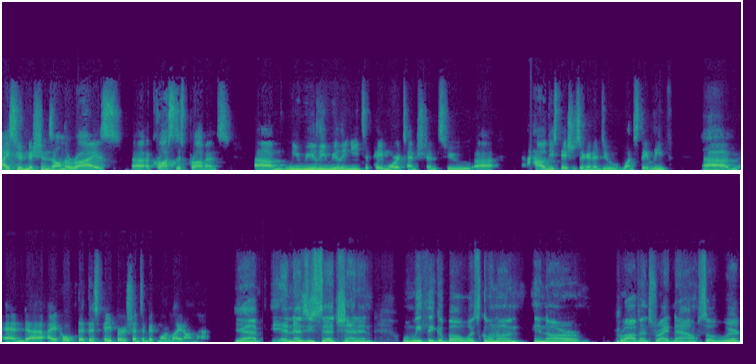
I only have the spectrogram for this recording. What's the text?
ICU admissions on the rise uh, across this province, um, we really, really need to pay more attention to uh, how these patients are going to do once they leave. Mm-hmm. Um, and uh, I hope that this paper sheds a bit more light on that. Yeah. And as you said, Shannon, when we think about what's going on in our province right now, so we're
